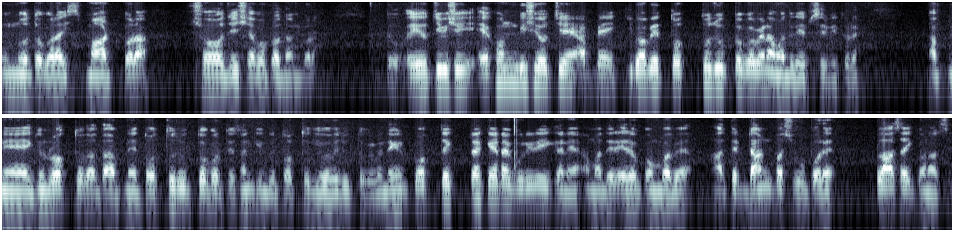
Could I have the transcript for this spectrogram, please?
উন্নত করা স্মার্ট করা, সহজে সেবা প্রদান করা। তো এই হচ্ছে বিষয়। এখন বিষয় হচ্ছে আপনি কীভাবে তথ্য যুক্ত করবেন আমাদের অ্যাপসের ভিতরে? আপনি একজন রক্তদাতা, আপনি তথ্য যুক্ত চান কিন্তু তথ্য কীভাবে যুক্ত করবেন? দেখেন, প্রত্যেকটা ক্যাটাগরির এইখানে আমাদের এরকম ভাবে হাতের ডান পাশে উপরে প্লাস আইকন আছে।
